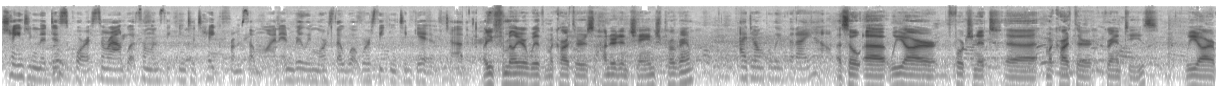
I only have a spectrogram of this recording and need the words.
changing the discourse around what someone's seeking to take from someone and really more so what we're seeking to give to others Are you familiar with MacArthur's 100 and Change program? i don't believe that i am Uh, so uh, we are fortunate uh, MacArthur grantees. We are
